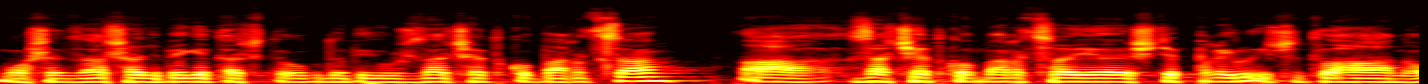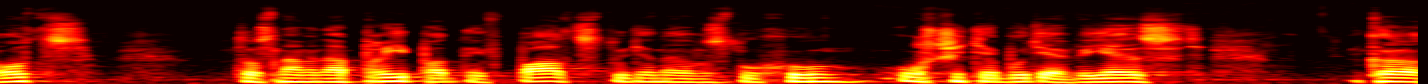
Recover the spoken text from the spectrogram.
môže začať vegetačné obdobie už začiatku marca a začiatkom marca je ešte príliš dlhá noc. To znamená, prípadný vpád studeného vzduchu určite bude viesť k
